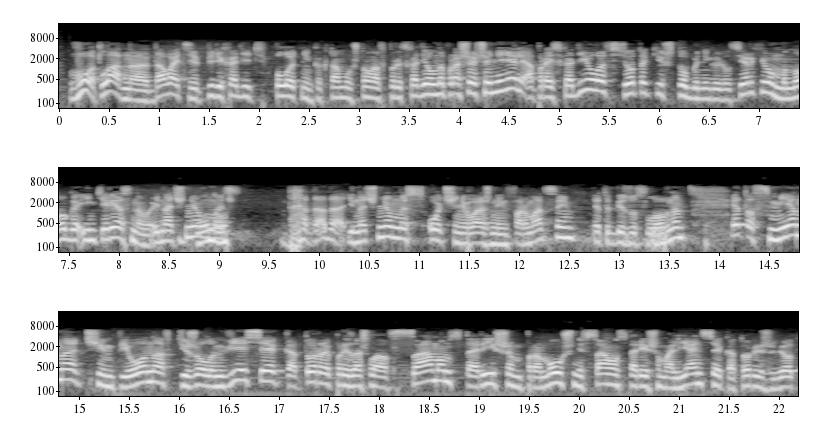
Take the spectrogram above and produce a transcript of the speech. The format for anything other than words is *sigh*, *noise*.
Вот, ладно, давайте переходить плотненько к тому, что у нас происходило на прошедшей неделе, а происходило все-таки, что бы ни говорил Серхио, много интересного. И начнем Ну, мы с... Да-да-да, и начнем мы с очень важной информации, это безусловно. Это смена чемпиона в тяжелом весе, которая произошла в самом старейшем промоушене, в самом старейшем альянсе, который живет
